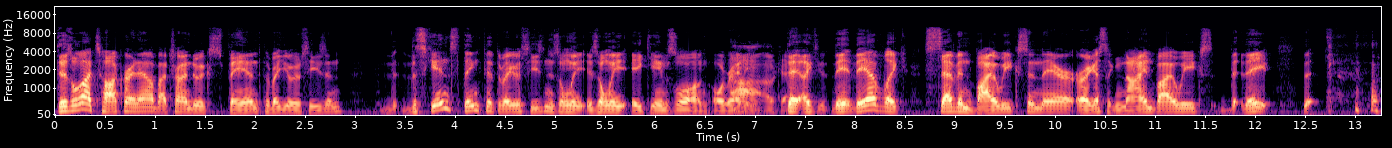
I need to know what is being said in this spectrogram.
there's a lot of talk right now about trying to expand the regular season. The, the skins think that the regular season is only is only eight games long already. Ah, okay. They like they they have like seven bye weeks in there, or I guess like nine bye weeks. They, they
